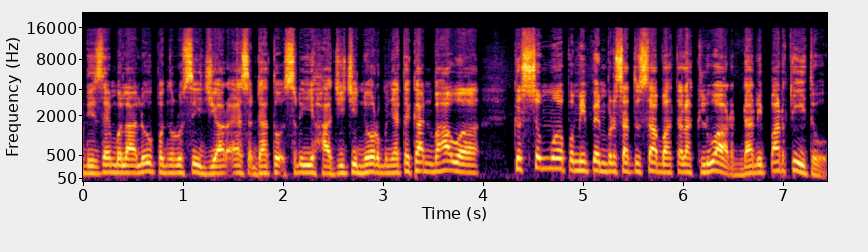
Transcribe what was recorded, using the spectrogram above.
Disember lalu, pengerusi GRS Datuk Seri Haji Jinur menyatakan bahawa kesemua pemimpin bersatu Sabah telah keluar dari parti itu.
